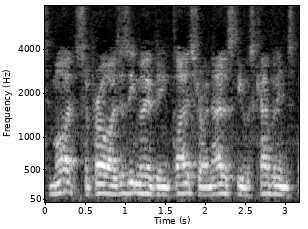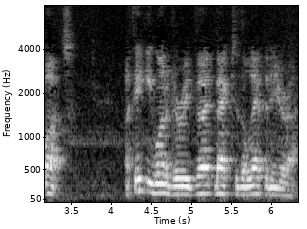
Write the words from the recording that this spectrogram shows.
To my surprise, as he moved in closer, I noticed he was covered in spots. I think he wanted to revert back to the leopard era.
